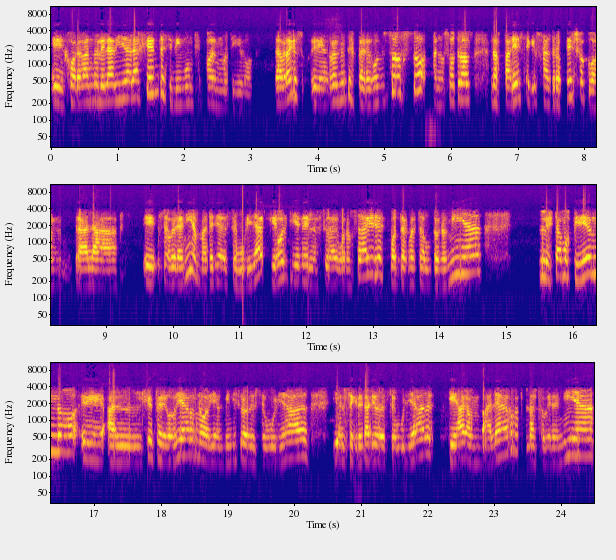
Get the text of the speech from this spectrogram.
eh, jorobándole la vida a la gente sin ningún tipo de motivo. La verdad que eh, realmente es vergonzoso, a nosotros nos parece que es un atropello contra la eh, soberanía en materia de seguridad que hoy tiene la ciudad de Buenos Aires, contra nuestra autonomía, le estamos pidiendo eh, al jefe de gobierno y al ministro de Seguridad y al secretario de Seguridad que hagan valer la soberanía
